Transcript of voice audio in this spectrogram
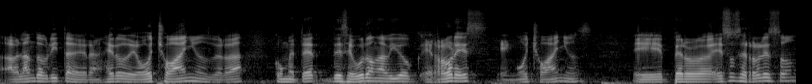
hablando ahorita de granjero de 8 años, ¿verdad? Cometer, de seguro han habido errores en 8 años. Eh, pero esos errores son,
